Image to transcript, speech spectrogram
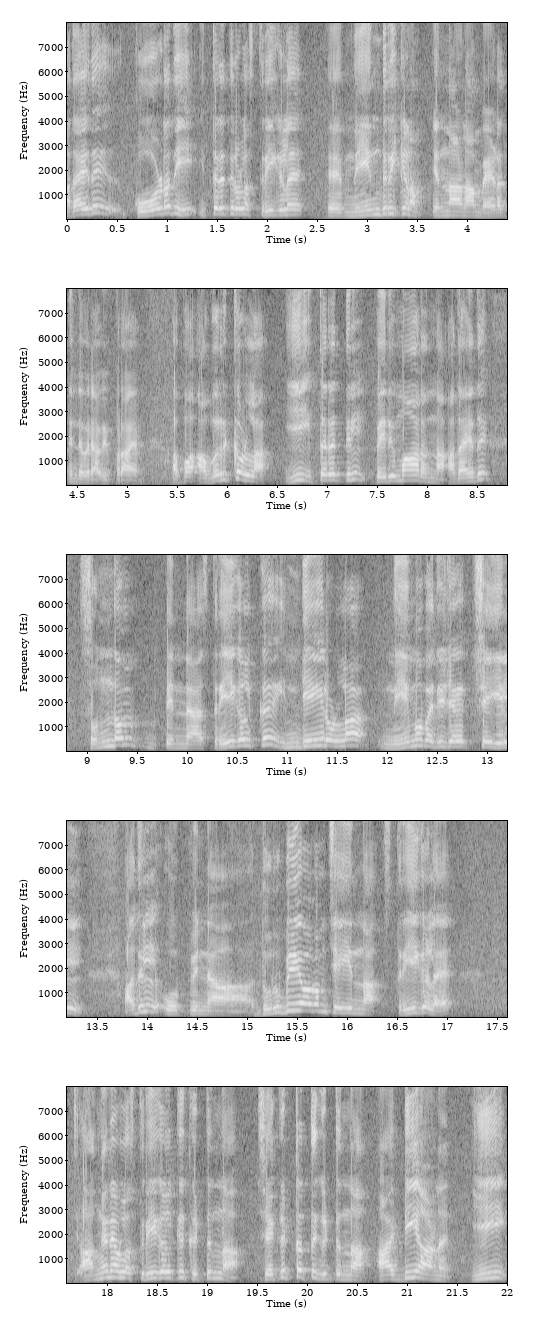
അതായത് കോടതി ഇത്തരത്തിലുള്ള സ്ത്രീകളെ നിയന്ത്രിക്കണം എന്നാണ് ആ മേഡത്തിന്റെ ഒരു അഭിപ്രായം. അപ്പോൾ അവർക്കുള്ള ഈ ഇത്തരത്തിൽ പെരുമാറുന്ന അതായത് സ്വന്തം പിന്നെ സ്ത്രീകൾക്ക് ഇന്ത്യയിലുള്ള നിയമപരിരക്ഷയിൽ അതിൽ പിന്നെ ദുരുപയോഗം ചെയ്യുന്ന സ്ത്രീകളെ അങ്ങനെയുള്ള സ്ത്രീകൾക്ക് കിട്ടുന്ന ചെകിട്ടത്ത് കിട്ടുന്ന അടിയാണ് ഈ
